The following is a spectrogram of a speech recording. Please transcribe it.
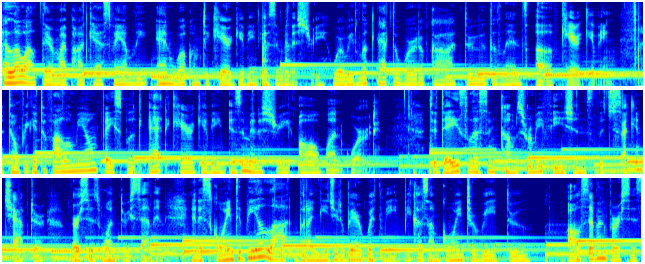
Hello, out there, my podcast family, and welcome to Caregiving is a Ministry, where we look at the Word of God through the lens of caregiving. Don't forget to follow me on Facebook at Caregiving is a Ministry, all one word. Today's lesson comes from Ephesians, the second chapter, verses 1 through 7. And it's going to be a lot, but I need you to bear with me because I'm going to read through all seven verses,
